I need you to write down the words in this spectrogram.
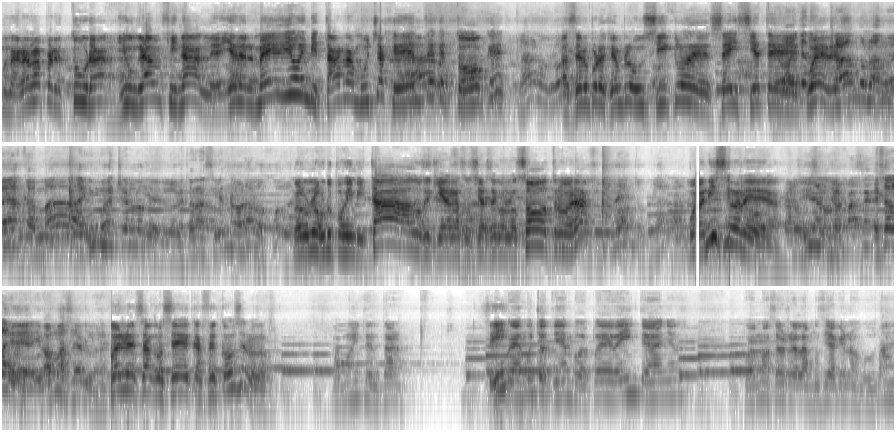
una gran apertura y un gran final. eh. Y en el medio invitar a mucha gente que toque. Hacer, por ejemplo, un ciclo de 6, Que 7 vayan jueves. las nuevas camadas y muestren lo que, lo que están haciendo ahora los jóvenes. Con unos grupos invitados que quieran asociarse con nosotros, ¿verdad? Buenísima la idea. Esa es la idea y vamos a hacerlo. ¿eh? ¿Vuelve San José Café Concert o no? Vamos a intentar. ¿Sí? Después de mucho tiempo, después de 20 años, podemos hacer la música que nos gusta.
